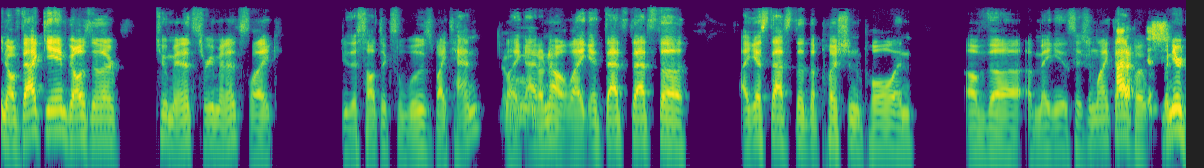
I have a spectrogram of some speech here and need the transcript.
you know, if that game goes another two minutes, three minutes, like, do the Celtics lose by 10? Like, I don't know. Like, it, that's, that's the, I guess that's the, the push and pull and, of the of making a decision like that. But when you're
